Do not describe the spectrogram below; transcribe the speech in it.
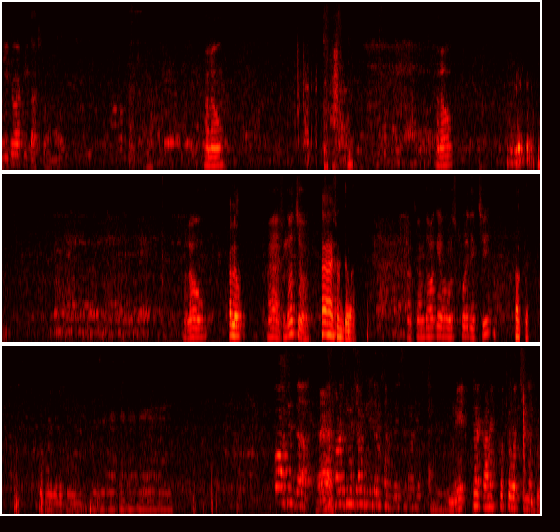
নেটওয়ার্কই কাজ করে না হ্যালো হ্যালো হ্যালো হ্যালো হ্যাঁ শুনতে পাচ্ছ? হ্যাঁ হ্যাঁ শুনতে পাচ্ছি। আচ্ছা আমি তোমাকে হোস্ট করে দিচ্ছি। ওকে? হ্যাঁ। নেটটা কানেক্ট করতে পারছি না তো।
